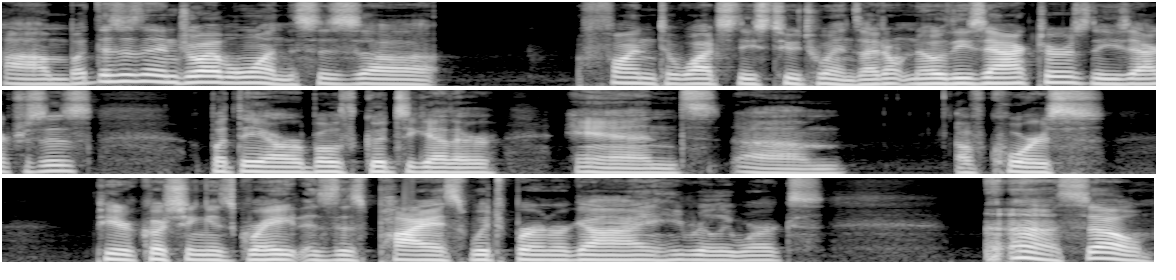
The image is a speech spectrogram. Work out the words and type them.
Um, but this is an enjoyable one. This is uh, fun to watch these two twins. I don't know these actors, these actresses, but they are both good together. And um, of course, Peter Cushing is great as this pious witch burner guy. He really works. so,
